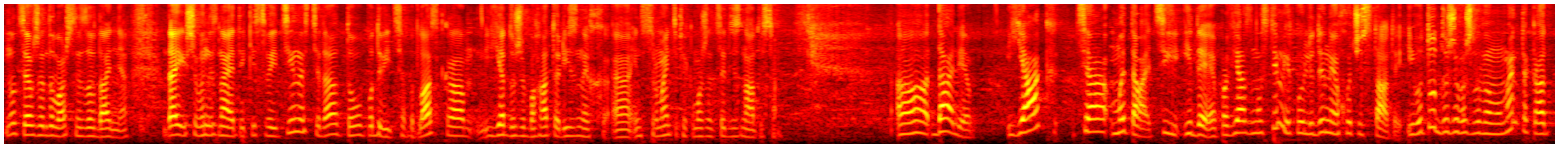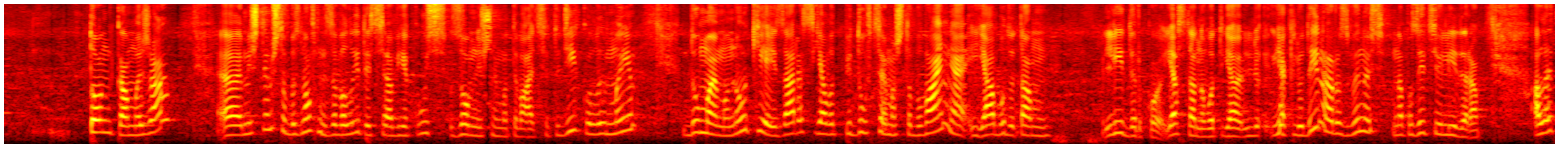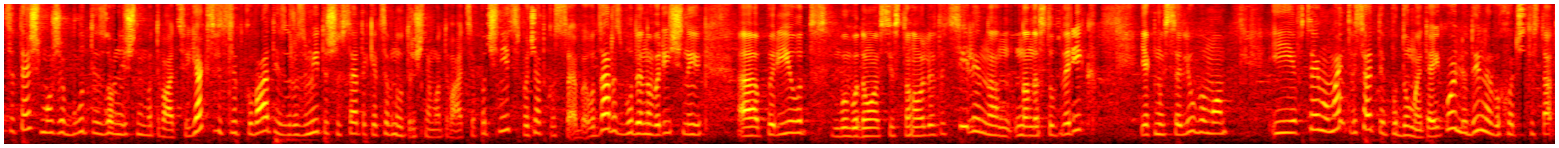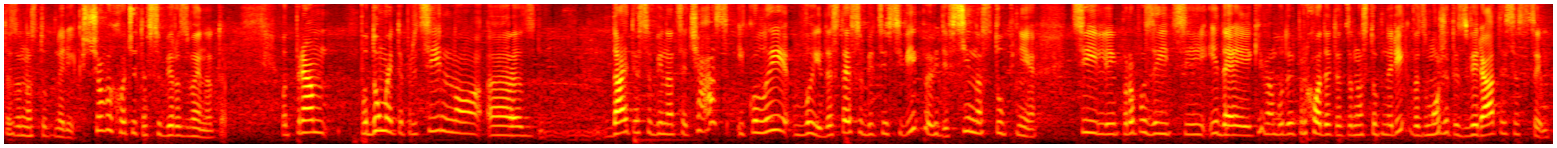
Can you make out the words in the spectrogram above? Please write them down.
Ну, це вже домашнє завдання. Да, якщо ви не знаєте, які свої цінності, да, то подивіться, будь ласка, є дуже багато різних е, інструментів, як можна це дізнатися. Далі, як ця мета, ціль, ідея пов'язана з тим, якою людиною я хочу стати? І отут дуже важливий момент, така тонка межа е, між тим, щоб знов не завалитися в якусь зовнішню мотивацію. Тоді, коли ми думаємо, ну окей, зараз я от піду в це масштабування і я буду там лідеркою. Я стану, от я як людина розвинусь на позицію лідера. Але це теж може бути зовнішньою мотивацією. Як відслідкувати і зрозуміти, що все-таки це внутрішня мотивація? Почніть спочатку з себе. От зараз буде новорічний е, період. Ми будемо всі встановлювати цілі на, на наступний рік, як ми все любимо. І в цей момент ви сядьте і подумайте, якою людиною ви хочете стати за наступний рік? Що ви хочете в собі розвинути? От прям подумайте прицільно. Дайте собі на це час, і коли ви дасте собі ці всі відповіді, всі наступні цілі, пропозиції, ідеї, які вам будуть приходити за наступний рік, ви зможете звірятися з цим.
